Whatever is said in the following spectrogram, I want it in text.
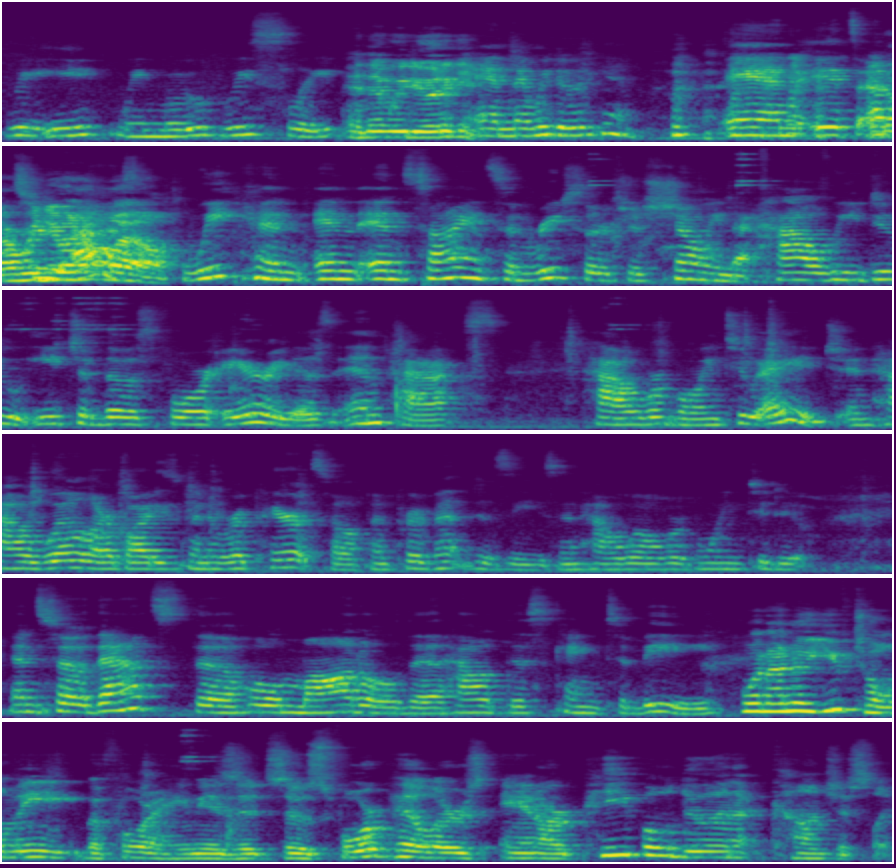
we eat, we move, we sleep, and then we do it again. and then we do it again. And it's up are we to doing it us. well? We can, and, and science and research is showing that how we do each of those four areas impacts how we're going to age and how well our body's going to repair itself and prevent disease and how well we're going to do. And so that's the whole model that how this came to be. What I know you've told me before, Amy, is it's those four pillars, and are people doing it consciously?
